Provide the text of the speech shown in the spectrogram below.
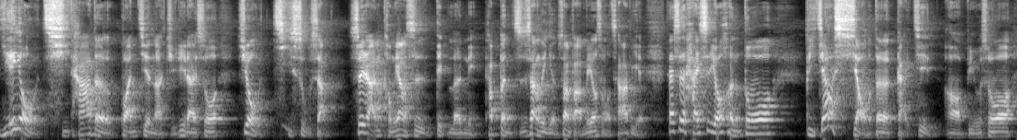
也有其他的关键啊。举例来说，就技术上，虽然同样是 deep learning，它本质上的演算法没有什么差别，但是还是有很多比较小的改进啊。比如说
